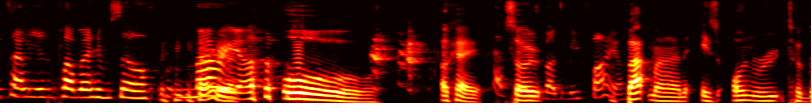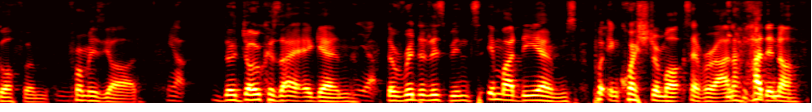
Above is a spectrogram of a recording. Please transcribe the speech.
Italian plumber himself, Mario. Oh, okay. So it's about to be fire. Batman is en route to Gotham from his yard. Yeah. The Joker's at it again. Yeah. The Riddle has been in my DMs putting question marks everywhere, and I've had enough.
